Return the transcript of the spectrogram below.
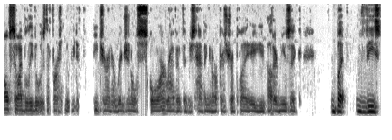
Also, I believe it was the first movie to feature an original score rather than just having an orchestra play other music. But these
